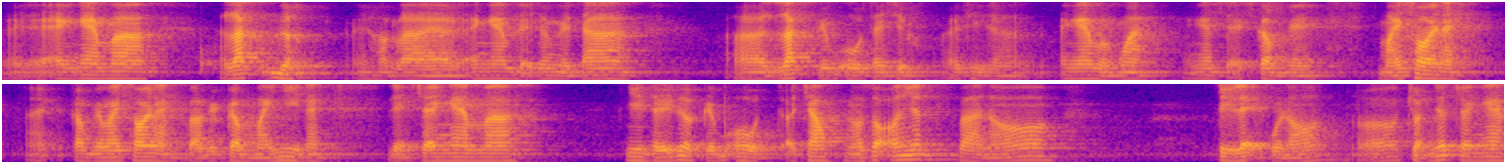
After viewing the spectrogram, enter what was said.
Đấy, anh em uh, lắc cũng được. Đấy, hoặc là anh em để cho người ta uh, lắc cái bộ tài xỉu. Đấy thì là anh em ở ngoài anh em sẽ cầm cái máy soi này. Đấy, cầm cái máy soi này và cái cầm máy nhìn này để cho anh em uh, nhìn thấy được cái bộ hột ở trong nó rõ nhất và nó tỷ lệ của nó, nó chuẩn nhất cho anh em.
